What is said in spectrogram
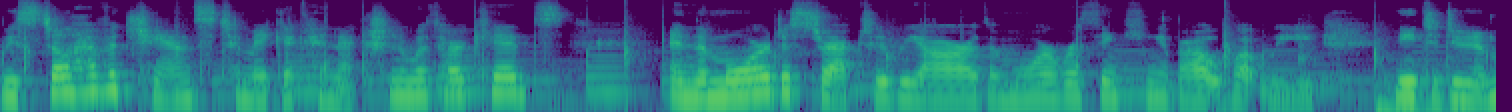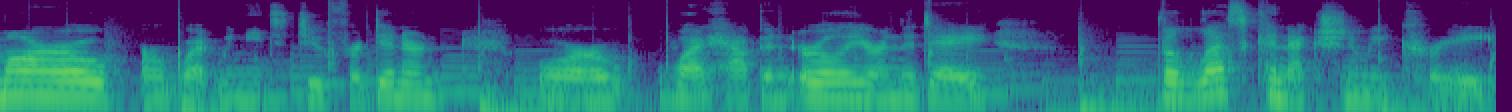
we still have a chance to make a connection with our kids and the more distracted we are, the more we're thinking about what we need to do tomorrow or what we need to do for dinner or what happened earlier in the day, the less connection we create.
